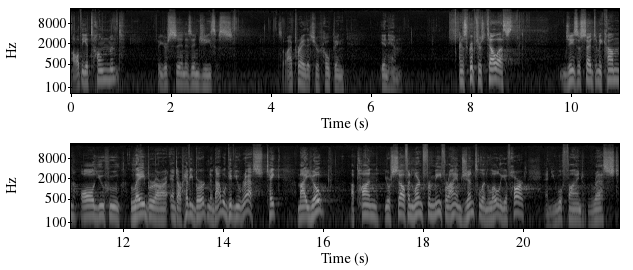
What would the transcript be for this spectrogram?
all the atonement for your sin is in Jesus. So I pray that you're hoping in Him. And the scriptures tell us Jesus said to me, Come, all you who labor and are heavy burdened, and I will give you rest. Take my yoke upon yourself and learn from me, for I am gentle and lowly of heart, and you will find rest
